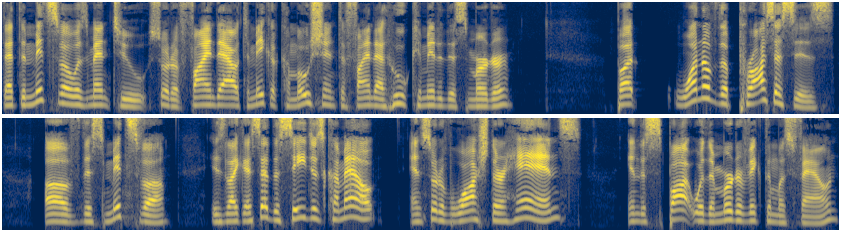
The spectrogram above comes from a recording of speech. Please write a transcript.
that the mitzvah was meant to sort of find out, to make a commotion, to find out who committed this murder. But one of the processes of this mitzvah is, like I said, the sages come out and sort of wash their hands in the spot where the murder victim was found,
